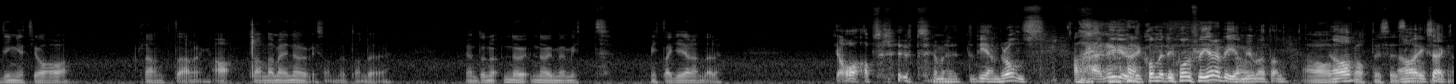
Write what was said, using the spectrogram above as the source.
det är inget jag klantar, ja, klandrar mig nu liksom, utan det är ändå nöjd nöj med mitt, mitt agerande. Ja, absolut. Jag menar, ett VM-brons. Herregud, det kommer, det kommer flera VM, ja. Jonathan. Ja, ja. förhoppningsvis. Ja, exakt.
